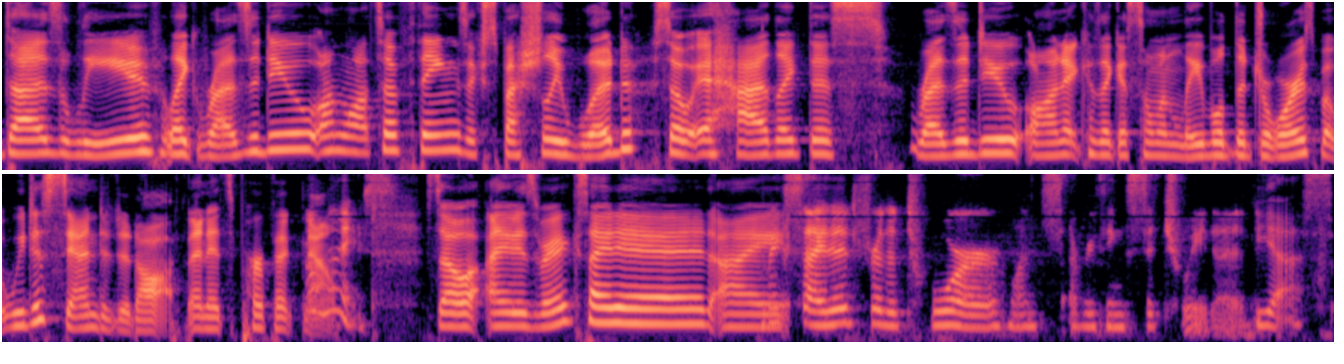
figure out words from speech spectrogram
does leave like residue on lots of things, especially wood. So it had like this residue on it because I guess someone labeled the drawers, but we just sanded it off and it's perfect Oh, now. nice. So I was very excited. I I'm excited for the tour once everything's situated. Yes.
